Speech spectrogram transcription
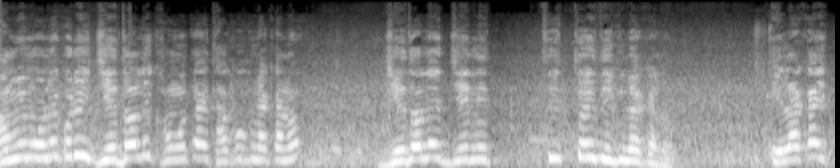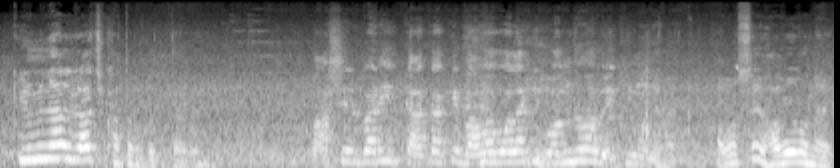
আমি মনে করি যে দলই ক্ষমতায় থাকুক না কেন যে দলের যে নেতৃত্বই দিক না কেন এলাকায় ক্রিমিনাল রাজ খতম করতে হবে। পাশের বাড়ির কাকাকে বাবা বলা কি বন্ধ হবে? কি মনে হয়? অবশ্যই হবে মনে হয়।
